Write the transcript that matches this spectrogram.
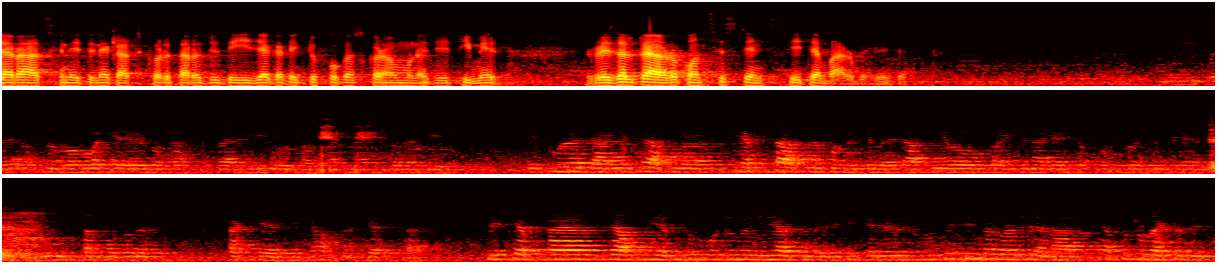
যারা আছেন এটা নিয়ে কাজ করে, তারা যদি এই জায়গাটা একটু ফোকাস করে, আমার মনে হয় যে টিমের রেজাল্টটা আরও কনসিস্টেন্সিটা বাড়বে রেজাল্ট আপনি করেছিলেন এত ছোট একটা জিনিস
